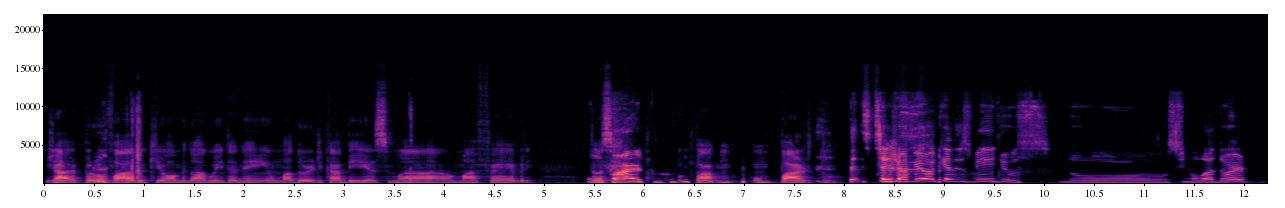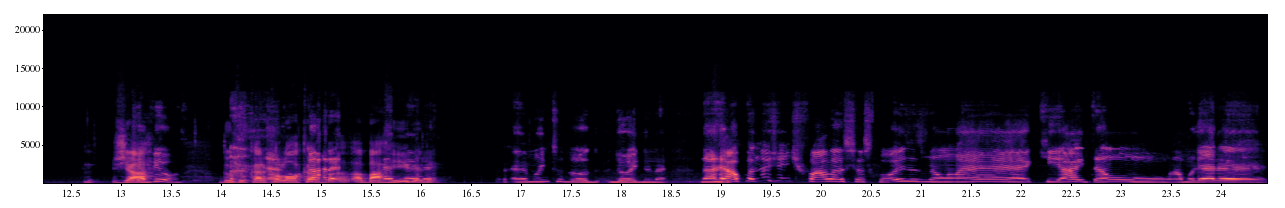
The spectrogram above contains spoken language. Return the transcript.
já é provado que homem não aguenta nem uma dor de cabeça, uma, uma febre. Então, um assim, parto. Um, um parto. Você já viu aqueles vídeos do simulador? Já. Já viu? Do que o cara é, coloca cara, a, a, barriga é, ali. É muito doido, doido, né? Na real, quando a gente fala essas coisas, não é que, ah, então a mulher é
